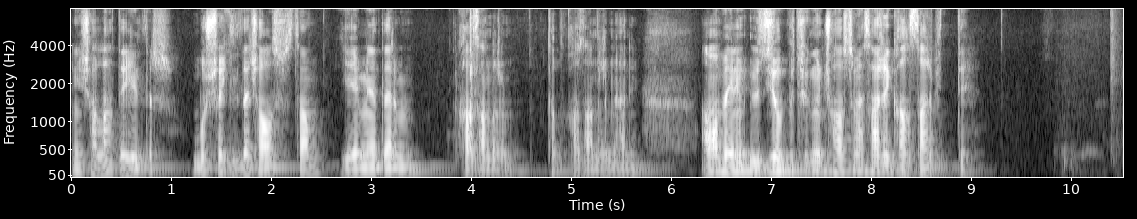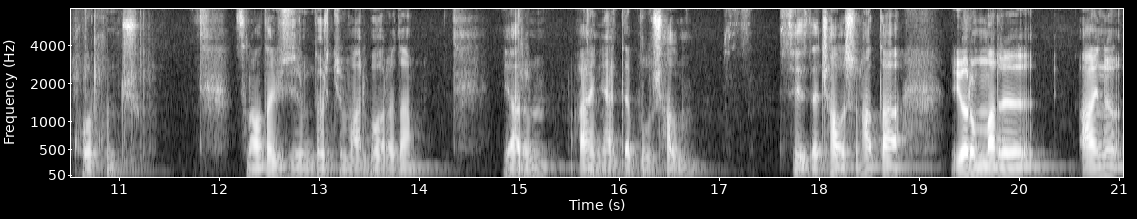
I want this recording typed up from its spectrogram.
inşallah değildir. Bu şekilde çalışırsam yemin ederim kazanırım. Tıp kazanırım yani. Ama beni üzüyor. Bütün gün çalıştım ve sadece gazlar bitti. Korkunç. Sınavda 124 gün var bu arada. Yarın aynı yerde buluşalım. Siz de çalışın. Hatta yorumları aynı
